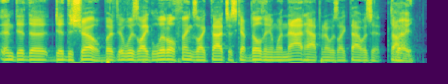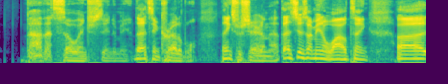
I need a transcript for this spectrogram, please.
and did the did the show. But it was like little things like that just kept building. And when that happened, it was like that was it. Done. Right. Ah, that's so interesting to me. That's incredible. Thanks for sharing that. That's just, I mean, a wild thing. Uh,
